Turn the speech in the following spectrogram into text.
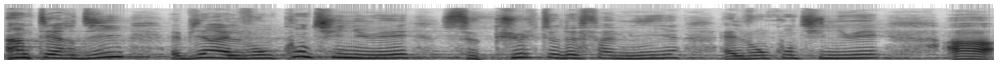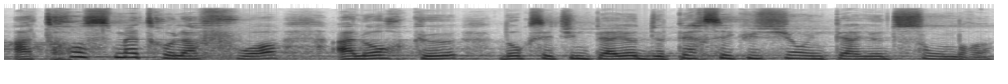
interdit, eh bien, elles vont continuer ce culte de famille, elles vont continuer à, transmettre la foi alors que donc c'est une période de persécution, une période sombre.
